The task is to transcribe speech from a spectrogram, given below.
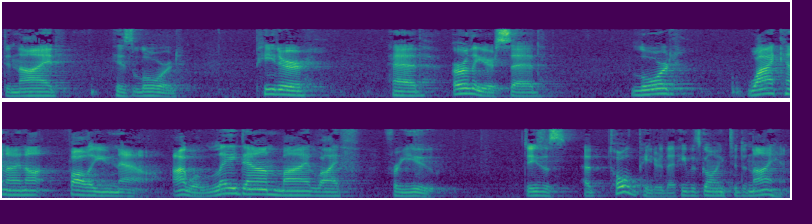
denied his Lord. Peter had earlier said, Lord, why can I not follow you now? I will lay down my life for you. Jesus had told Peter that he was going to deny him.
